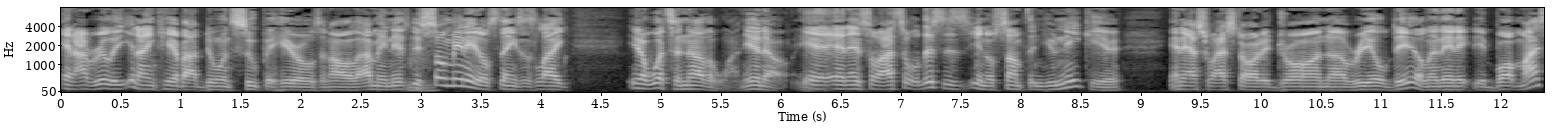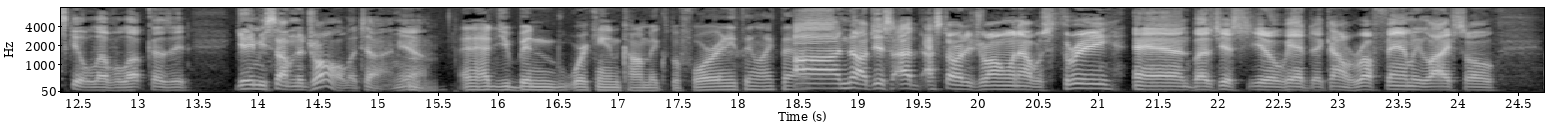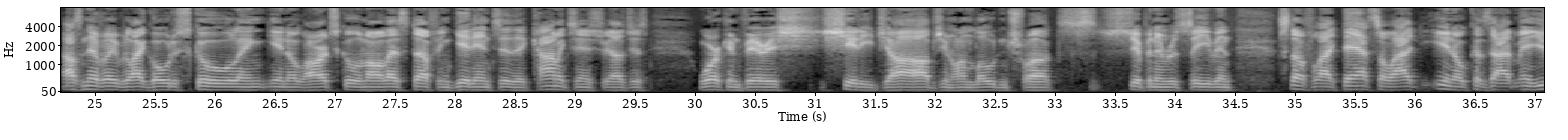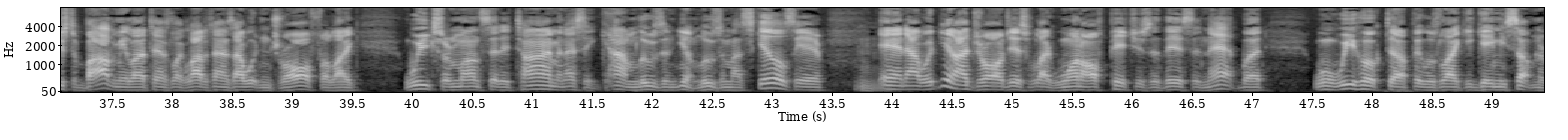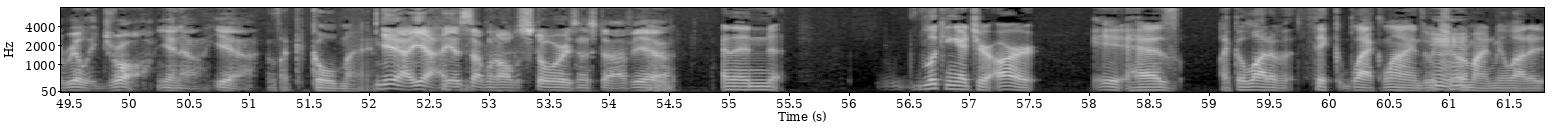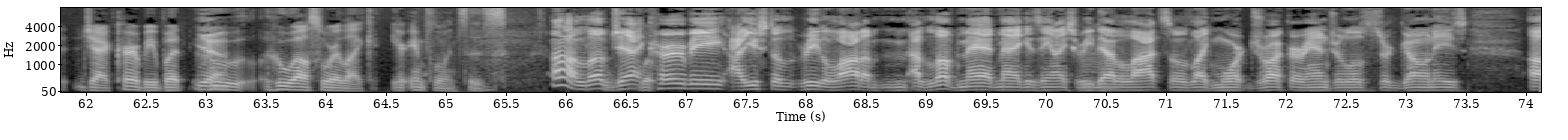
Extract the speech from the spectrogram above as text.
And I really, you know, I didn't care about doing superheroes and all that. I mean, there's, there's so many of those things. It's like, you know, what's another one, you know? And, and so I said, well, this is, you know, something unique here. And that's why I started drawing a real deal. And then it, it brought my skill level up because it gave me something to draw all the time. Yeah. And had you been working in comics before or anything like that? Uh no, just I, I started drawing when I was three, and but just you know we had that kind of rough family life, so I was never able to like go to school and you know art school and all that stuff and get into the comics industry. I was just working very sh- shitty jobs, you know, unloading trucks, shipping and receiving stuff like that. So I, you know, because I mean, it used to bother me a lot of times. Like a lot of times I wouldn't draw for like weeks or months at a time, and I said, God, I'm losing, you know, losing my skills here. Mm-hmm. And I would, you know, I draw just like one-off pictures of this and that, but when we hooked up, it was like it gave me something to really draw, you know. Yeah, it was like a gold mine. yeah, yeah. It's something with all the stories and stuff. Uh, yeah. And then looking at your art, it has like a lot of thick black lines, which remind me a lot of Jack Kirby. But Mm-hmm. Yeah. who who else were like your influences? Oh, I love Jack Kirby. I used to read a lot of. I loved Mad Magazine. I used to read that a lot. So like Mort Drucker, Sergio Aragonés, uh,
